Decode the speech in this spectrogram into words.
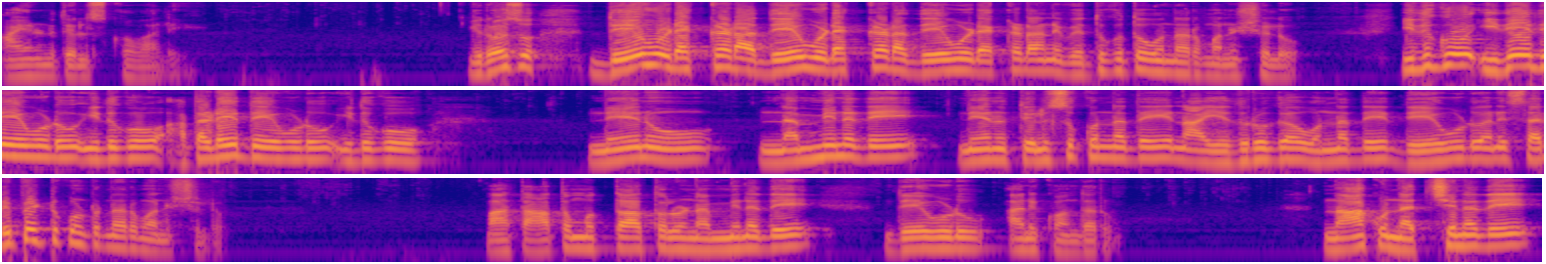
ఆయనను తెలుసుకోవాలి. ఈరోజు దేవుడెక్కడ దేవుడెక్కడ దేవుడెక్కడ అని వెతుకుతూ ఉన్నారు మనుషులు. ఇదిగో ఇదే దేవుడు ఇదిగో అతడే దేవుడు ఇదిగో నేను నమ్మినదే నేను తెలుసుకున్నదే నా ఎదురుగా ఉన్నదే దేవుడు అని సరిపెట్టుకుంటున్నారు మనుషులు. మా తాత ముత్తాతలు నమ్మినదే దేవుడు అని కొందరు. నాకు నచ్చినదే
